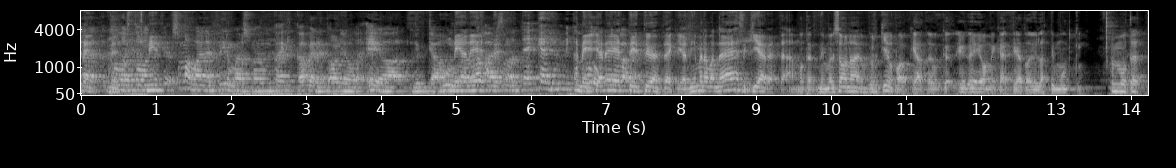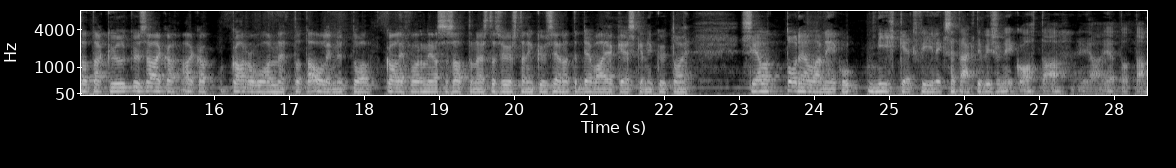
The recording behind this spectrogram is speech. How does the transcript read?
ne- että ne- tuollaista olla niin. samanlainen firma, jos noin kaikki kaverit on, jolla EA lykkää hullua Niin, ja ne rahaa ja etti- sanoo, että ehkä ei ole mitään niin, ja ne etsii työntekijät. Nimenomaan näinhän se kierretään, mutta et, niin, se on aina se kilpailukielto, ei, ole mikä tieto yllätti mutkin. Mutta tota, kyllä, kyllä se aika, aika karu on, että tota, olin nyt tuolla Kaliforniassa sattuneesta syystä, niin kyllä siellä noiden devaajien kesken, niin kyllä toi, siellä on todella niinku nihkeet fiilikset Activisionia kohtaa. Ja, ja tota,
